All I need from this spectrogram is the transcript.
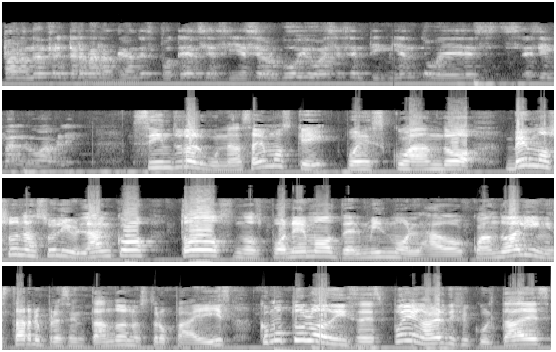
para no enfrentarme a las grandes potencias y ese orgullo, ese sentimiento es, es invaluable. Sin duda alguna, sabemos que pues cuando vemos un azul y blanco todos nos ponemos del mismo lado. Cuando alguien está representando a nuestro país, como tú lo dices, pueden haber dificultades,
